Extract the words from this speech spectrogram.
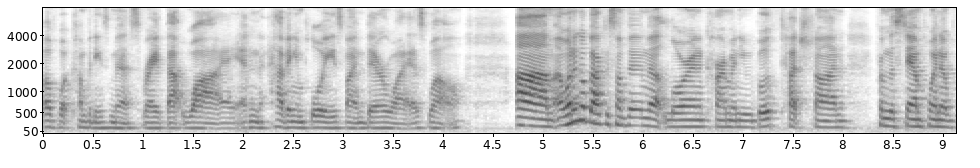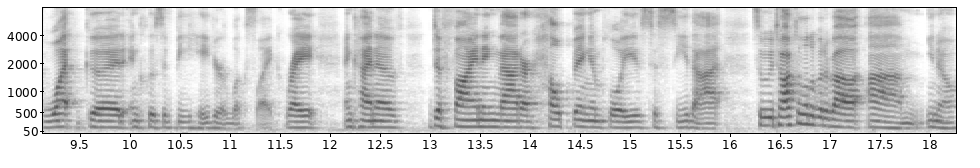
of what companies miss, right? That why and having employees find their why as well. Um, I want to go back to something that Lauren and Carmen, you both touched on from the standpoint of what good inclusive behavior looks like, right? And kind of defining that or helping employees to see that. So we talked a little bit about, um, you know,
